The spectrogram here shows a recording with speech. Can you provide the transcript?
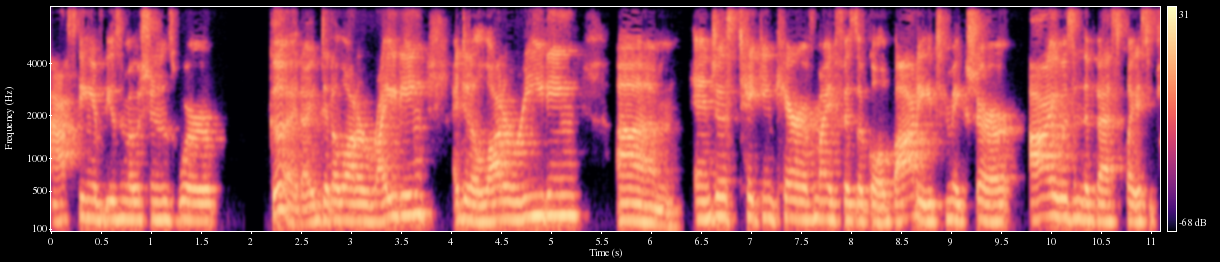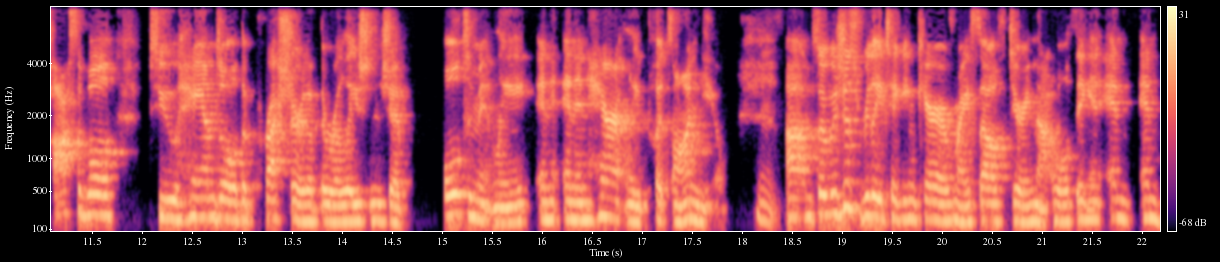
asking if these emotions were good i did a lot of writing i did a lot of reading um, and just taking care of my physical body to make sure i was in the best place possible to handle the pressure that the relationship ultimately and, and inherently puts on you Mm. Um, so it was just really taking care of myself during that whole thing and, and, and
